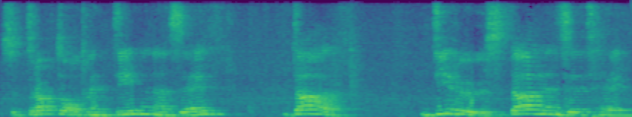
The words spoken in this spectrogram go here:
Ze trapte op mijn tenen en zei: Daar, die reus, daarin zit hij.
